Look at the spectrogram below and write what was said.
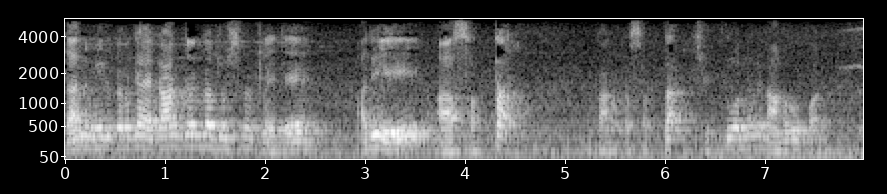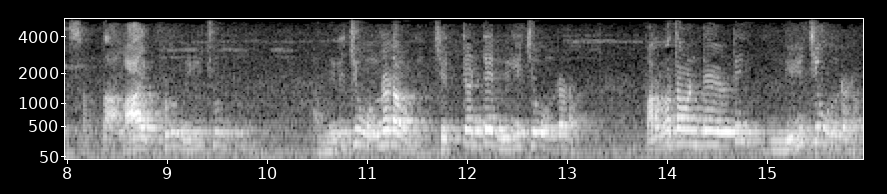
దాన్ని మీరు కనుక ఏకాగ్రంగా చూసినట్లయితే అది ఆ సత్త. ఒకనొక సత్త చెట్టు అన్నది నామరూపాలు. సత్త అలా ఎప్పుడు నిలిచి ఉంటుంది. ఆ నిలిచి ఉండడం అది. చెట్టు అంటే నిలిచి ఉండడం. పర్వతం అంటే ఏమిటి? నిలిచి ఉండడం.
